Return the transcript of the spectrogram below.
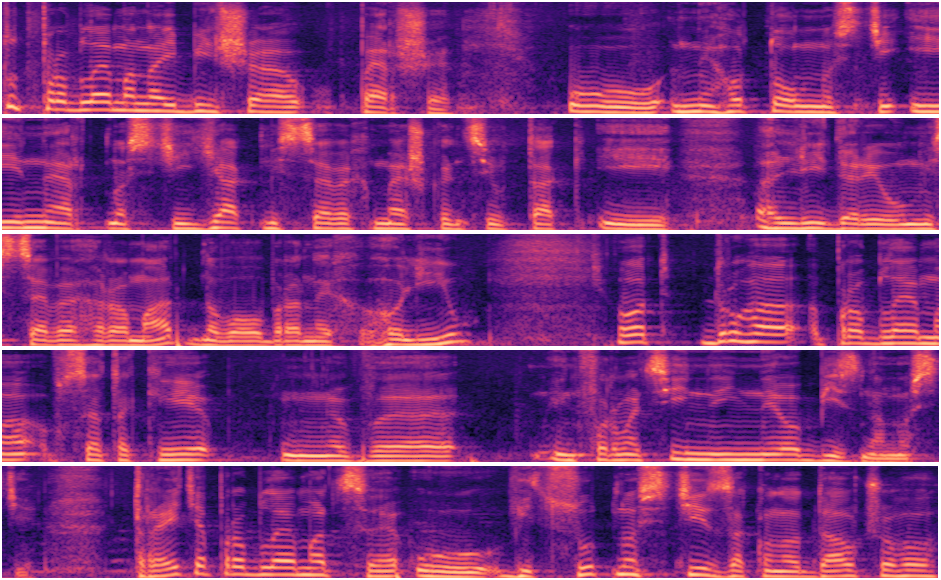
Тут проблема найбільша перше. У неготовності і інертності як місцевих мешканців, так і лідерів місцевих громад, новообраних голів. От друга проблема все-таки в інформаційній необізнаності. Третя проблема це у відсутності законодавчого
